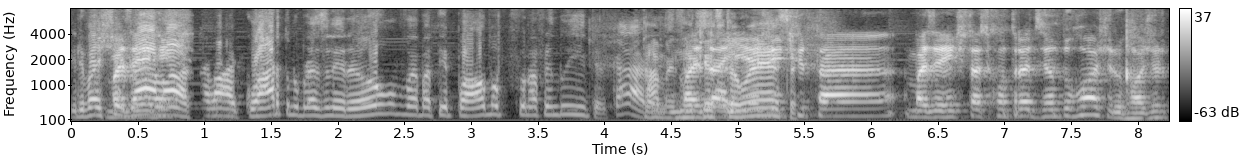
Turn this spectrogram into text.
Ele vai chegar a lá, gente- sei lá, quarto no Brasileirão, vai bater palma porque foi na frente do Inter. Cara, Tá, mas Mas a questão aí é a essa. gente tá. Mas a gente tá se contradizendo do Roger. O Roger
